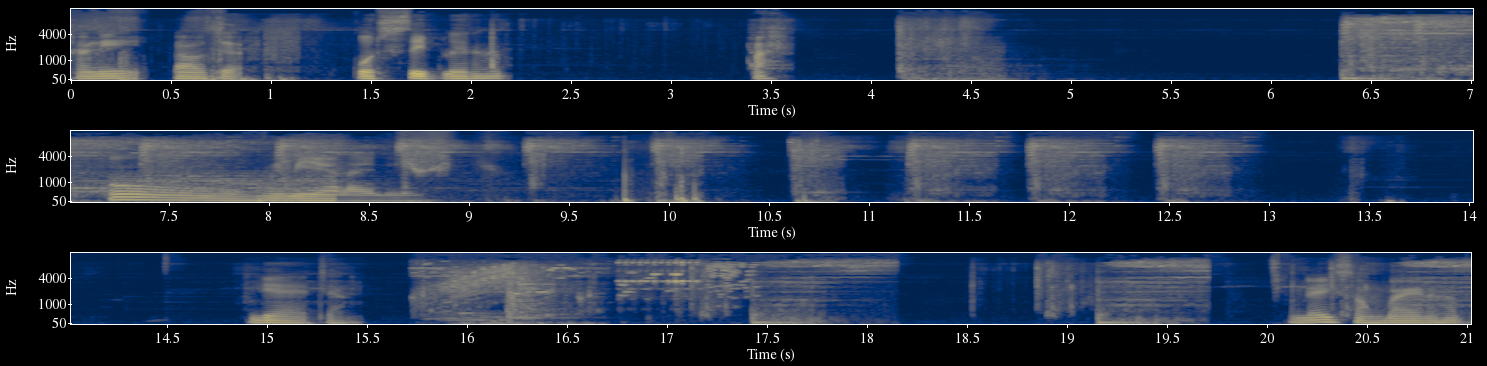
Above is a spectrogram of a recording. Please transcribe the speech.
ครั้งนี้เราจะกดสิบเลยนะครับ ไป โอ้ ไม่มีอะไรเลยแย่จัง ได้อีกสองใบนะครับ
